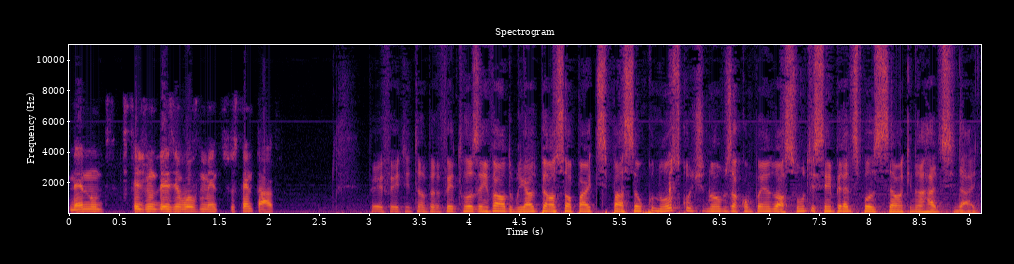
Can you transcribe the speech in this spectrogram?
né, que seja um desenvolvimento sustentável. Perfeito, então, perfeito. Rosenvaldo, obrigado pela sua participação conosco. Continuamos acompanhando o assunto e sempre à disposição aqui na Rádio Cidade.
